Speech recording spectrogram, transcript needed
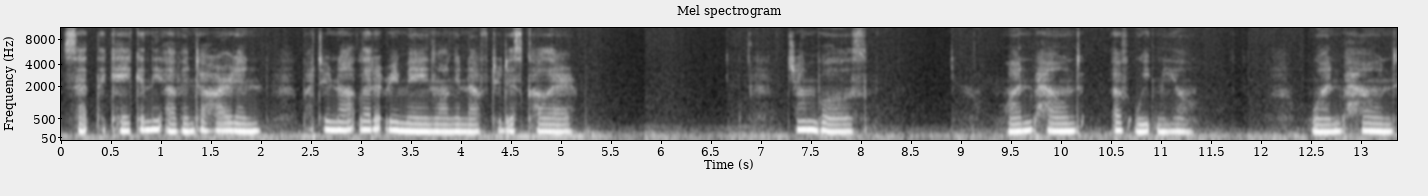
Set the cake in the oven to harden but do not let it remain long enough to discolor. Jumbles 1 pound of wheatmeal, 1 pound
